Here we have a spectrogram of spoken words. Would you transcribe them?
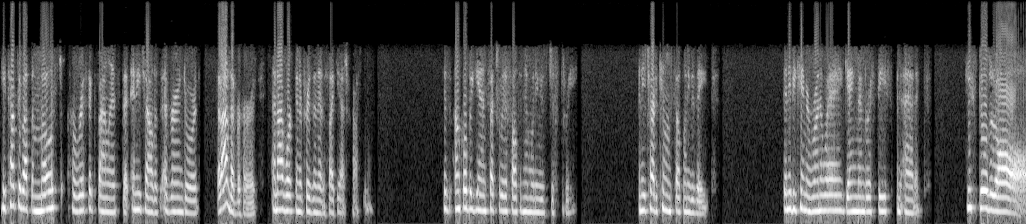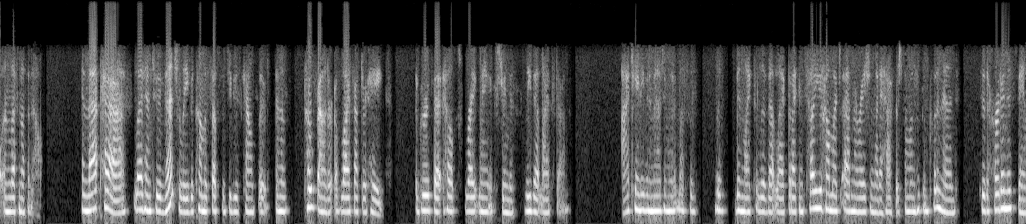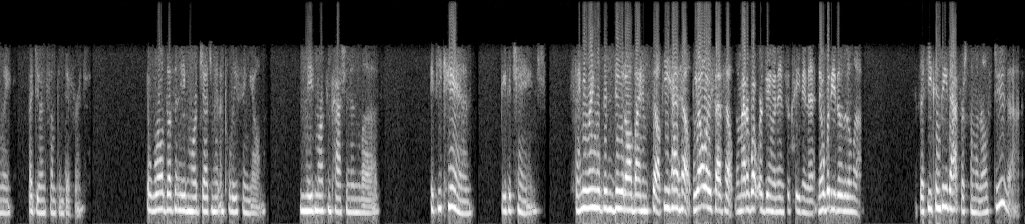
He talked about the most horrific violence that any child has ever endured that I've ever heard, and I worked in a prison and a psychiatric hospital. His uncle began sexually assaulting him when he was just three. And he tried to kill himself when he was eight. Then he became a runaway, gang member, thief, and addict. He spilled it all and left nothing out. And that path led him to eventually become a substance abuse counselor and a co-founder of Life After Hate, a group that helps right-wing extremists leave that lifestyle. I can't even imagine what it must have been like to live that life, but I can tell you how much admiration that I have for someone who can put an end to the hurt in his family by doing something different. The world doesn't need more judgment and policing, y'all. You need more compassion and love. If you can, be the change. Sammy Rangel didn't do it all by himself. He had help. We always have help, no matter what we're doing and succeeding at. Nobody does it alone. So if you can be that for someone else, do that.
